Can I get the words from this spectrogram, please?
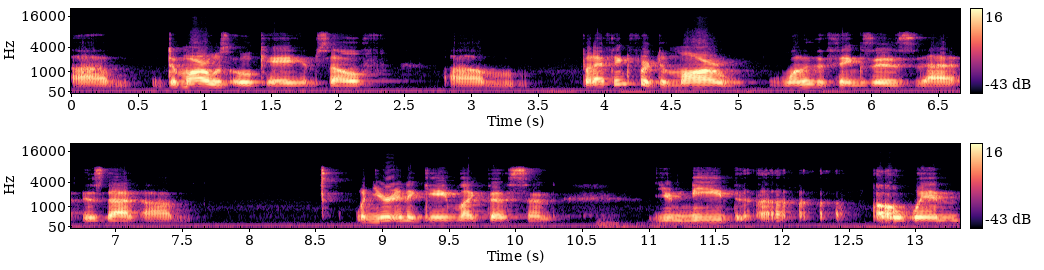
Um, DeMar was okay himself. Um, but I think for DeMar, one of the things is that is that um, when you're in a game like this and you need uh, a win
